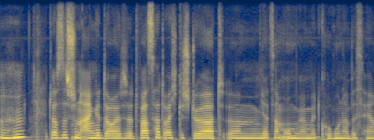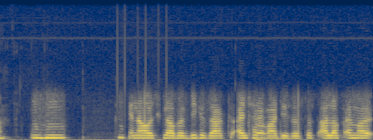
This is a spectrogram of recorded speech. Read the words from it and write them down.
Mhm. Du hast es schon angedeutet. Was hat euch gestört ähm, jetzt am Umgang mit Corona bisher? Mhm. Genau, ich glaube, wie gesagt, ein Teil war dieses, dass alle auf einmal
